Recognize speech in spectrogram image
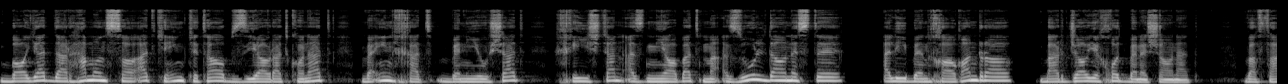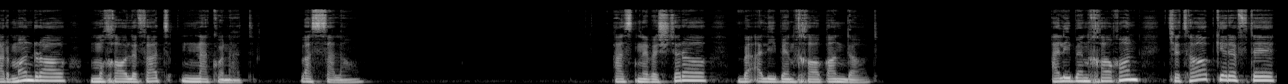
باید در همان ساعت که این کتاب زیارت کند و این خط بنیوشد خیشتن از نیابت معزول دانسته علی بن خاقان را بر جای خود بنشاند و فرمان را مخالفت نکند. و سلام پس نوشته را به علی بن خاقان داد. علی بن خاقان کتاب گرفته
